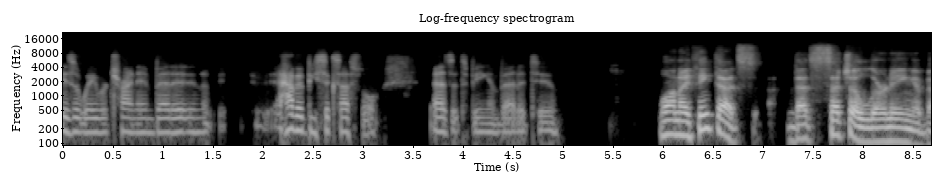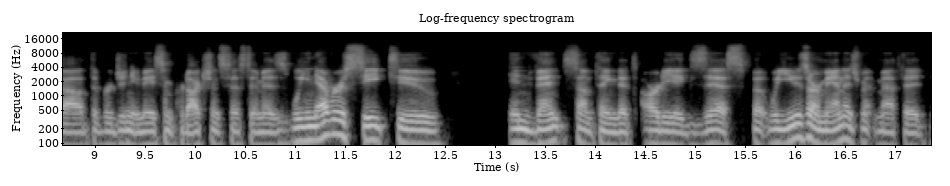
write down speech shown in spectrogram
is a way we're trying to embed it and have it be successful as it's being embedded too. Well, and I think that's that's such a learning about the Virginia Mason production system is we never seek to invent something that already exists, but we use our management method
